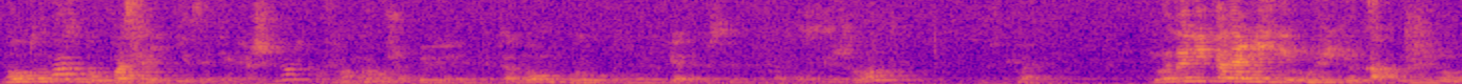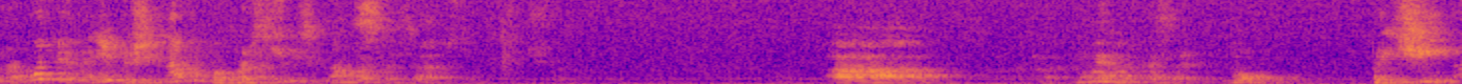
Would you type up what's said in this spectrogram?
Но вот у нас был последний из этих ошметков, а мы уже были, это дом был в ведомстве, в котором я жила. И вот они, когда видели, увидели, как мы живем работаем, они пришли к нам и попросились к нам в ассоциацию. А, ну, мы им отказали. Но причина.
